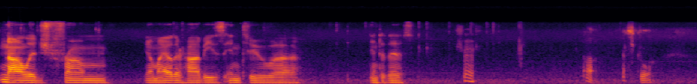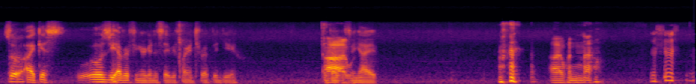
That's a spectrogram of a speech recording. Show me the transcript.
knowledge from you know my other hobbies into uh, into this. Sure. Oh, that's cool. So Uh, I guess what was the other thing you were gonna say before I interrupted you? I other thing I I wouldn't know.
